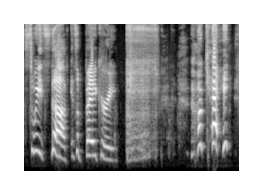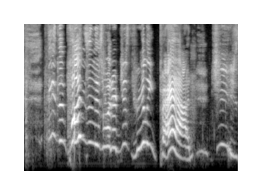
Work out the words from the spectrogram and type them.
Sweet stuff. It's a bakery. okay. See, the puns in this one are just bad. Jeez.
